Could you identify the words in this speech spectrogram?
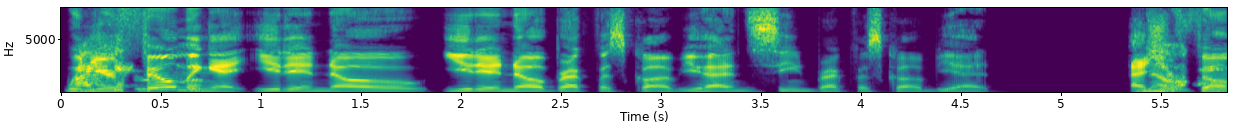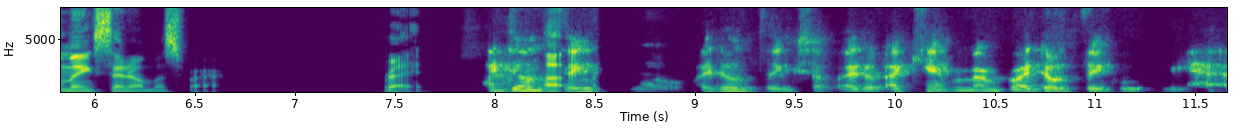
when I you're filming it, you didn't know you didn't know Breakfast Club. You hadn't seen Breakfast Club yet as No. you're filming St. Elmo's Fire. Right? I don't Uh, think so. I don't think so. I don't. I can't remember. But I don't think we we had.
